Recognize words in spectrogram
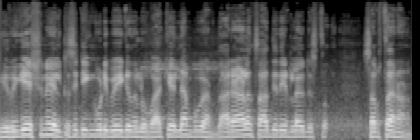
ഇറിഗേഷനും ഇലക്ട്രിസിറ്റിയും കൂടി ഉപയോഗിക്കുന്നുള്ളൂ. ബാക്കിയെല്ലാം പോവുകയാണ്. ധാരാളം സാധ്യതയുള്ള ഒരു സ്ഥ- സംസ്ഥാനമാണ്.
